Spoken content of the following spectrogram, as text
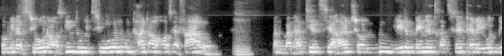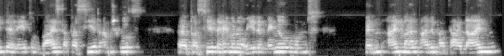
Kombination aus Intuition und halt auch aus Erfahrung. Mhm. Man, man hat jetzt ja halt schon jede Menge Transferperioden miterlebt und weiß, da passiert am Schluss, äh, passiert ja immer noch jede Menge. Und wenn einmal eine Partei Nein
